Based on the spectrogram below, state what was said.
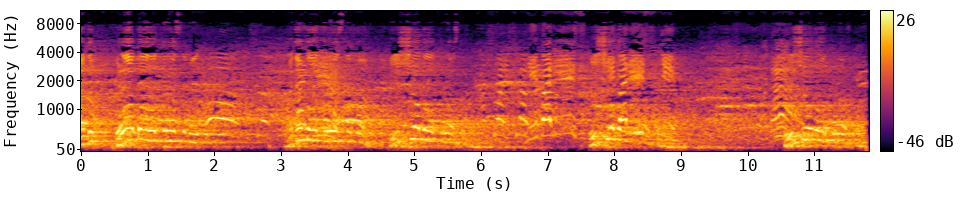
Один, два балла красному. Один балл красному. Еще балл красному. Не борись! Еще не балл борись с ним! Да. Еще балл красному.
